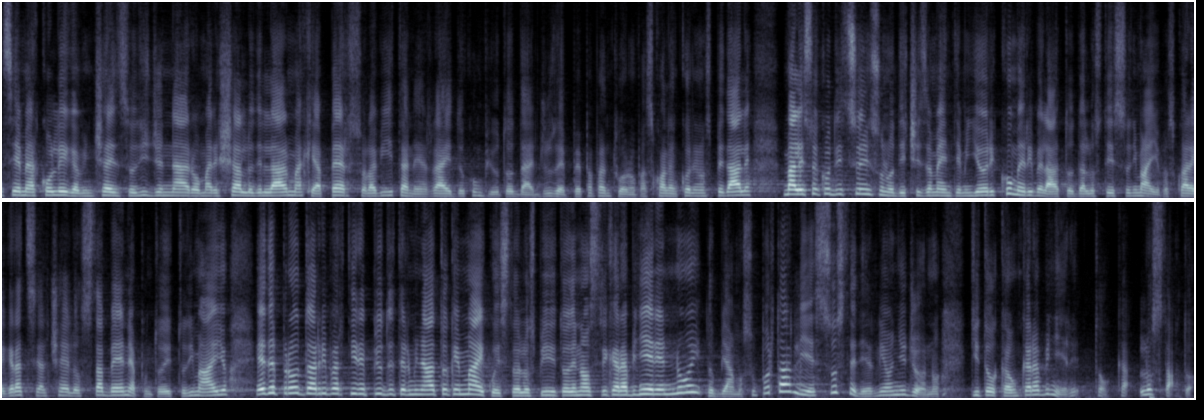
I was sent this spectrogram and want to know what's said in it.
assieme al collega Vincenzo Di Gennaro, maresciallo dell'Arma, che ha perso la vita nel raid compiuto da Giuseppe Papantuono. Pasquale è ancora in ospedale, ma le sue condizioni sono decisamente migliori, come rivelato dallo stesso Di Maio. Pasquale, grazie al cielo, sta bene, appunto detto Di Maio, ed è pronto a ripartire più determinato che mai. Questo è lo spirito dei nostri carabinieri e noi dobbiamo supportarli e sostenerli ogni giorno. Chi tocca un carabiniere tocca lo Stato.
